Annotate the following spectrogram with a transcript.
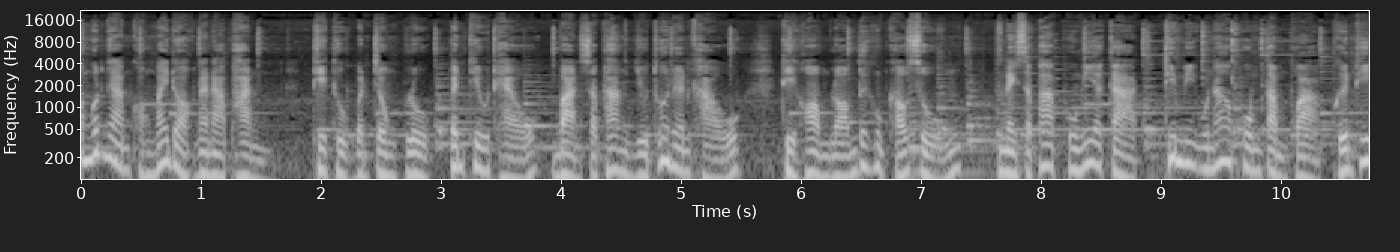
ความงดงามของไม้ดอกนานาพันธุ์ ที่ถูกบรรจงปลูกเป็นทิวแถว บานสะพังอยู่ทั่วเนินเขา ที่ห้อมล้อมด้วยหุบเขาสูง ในสภาพภูมิอากาศที่มีอุณหภูมิต่ำกว่าพื้นที่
